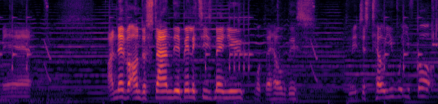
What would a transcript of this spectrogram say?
Meh. I never understand the abilities menu. What the hell this? Did it just tell you what you've got?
